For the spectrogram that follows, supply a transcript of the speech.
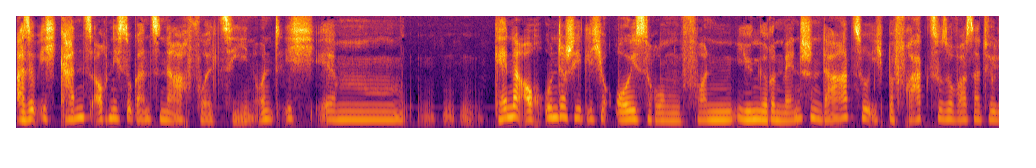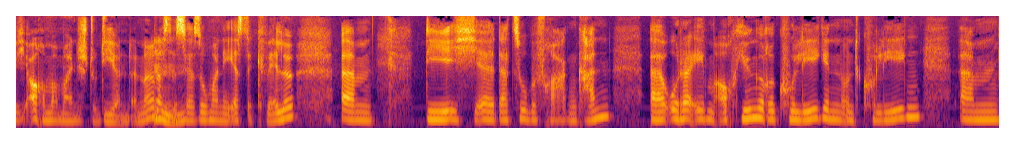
also ich kann es auch nicht so ganz nachvollziehen. Und ich ähm, kenne auch unterschiedliche Äußerungen von jüngeren Menschen dazu. Ich befrage zu sowas natürlich auch immer meine Studierenden. Ne? Das mhm. ist ja so meine erste Quelle. Ähm, die ich äh, dazu befragen kann äh, oder eben auch jüngere Kolleginnen und Kollegen, ähm,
